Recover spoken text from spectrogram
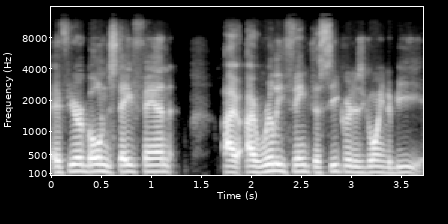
if you're a Golden State fan, I, I really think the secret is going to be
